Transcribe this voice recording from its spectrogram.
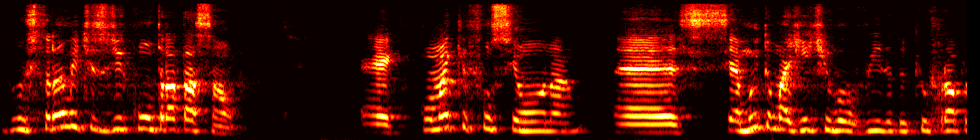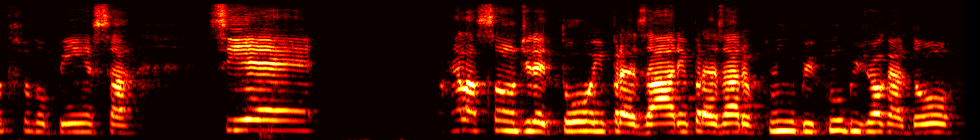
dos trâmites de contratação. É, como é que funciona? É, se é muito mais gente envolvida do que o próprio torcedor pensa, se é a relação diretor-empresário, empresário-clube, clube-jogador.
